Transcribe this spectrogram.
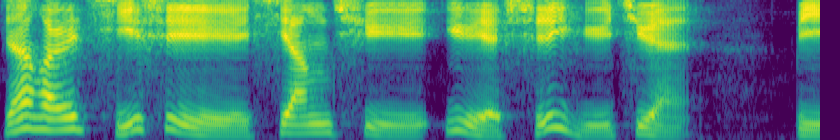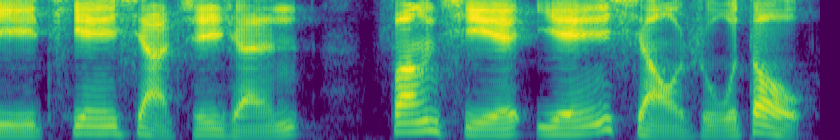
然而其事相去月十余卷。比天下之人，方且言小如豆，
